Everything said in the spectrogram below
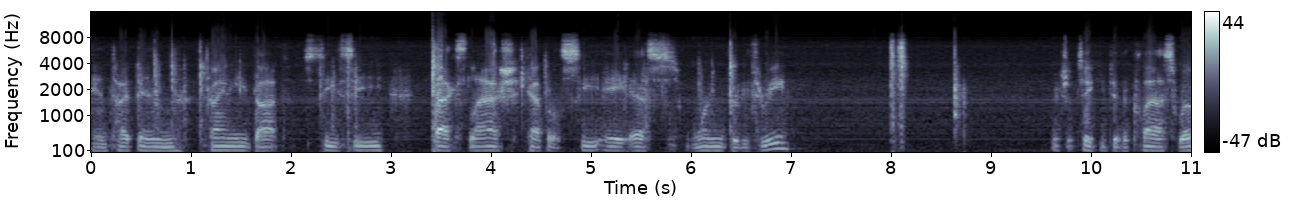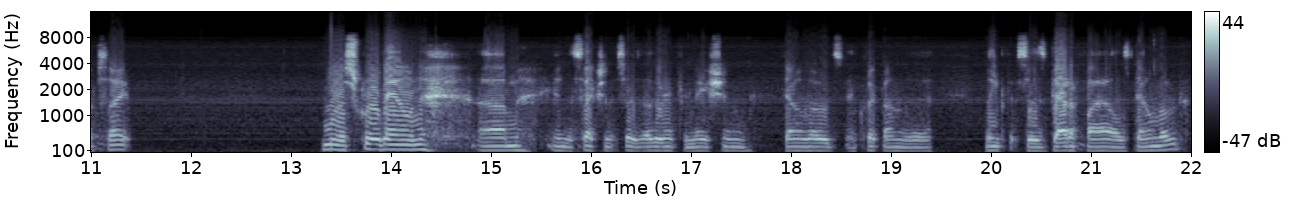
and type in tiny.cc backslash capital CAS 133 which will take you to the class website. I'm going to scroll down um, in the section that says other information downloads and click on the link that says data files download.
